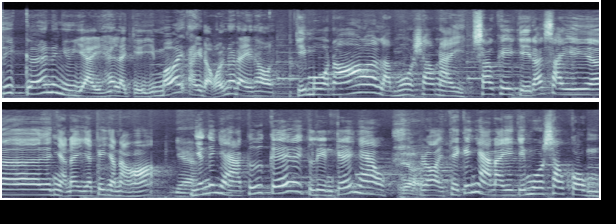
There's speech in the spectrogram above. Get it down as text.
thiết kế nó như vậy hay là chị mới thay đổi nó đây thôi? chị mua nó là mua sau này. Sau khi chị đã xây ờ, nhà này nhà kia nhà nọ Dạ. những cái nhà cứ kế liền kế nhau. Dạ. rồi thì cái nhà này chị mua sau cùng.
